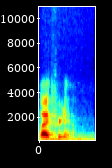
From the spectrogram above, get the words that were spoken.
Bye for now.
